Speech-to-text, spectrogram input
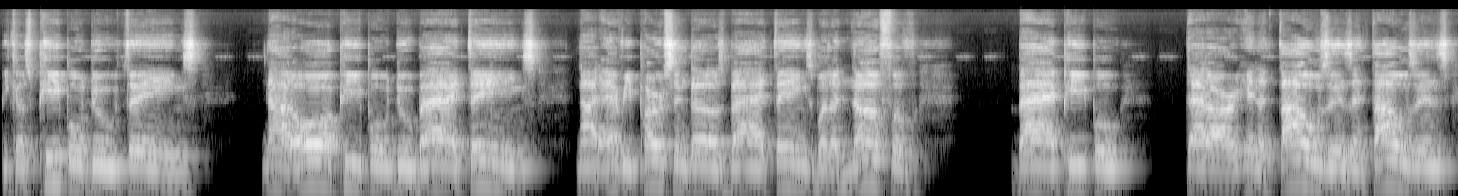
because people do things. Not all people do bad things. Not every person does bad things, but enough of bad people that are in the thousands and thousands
